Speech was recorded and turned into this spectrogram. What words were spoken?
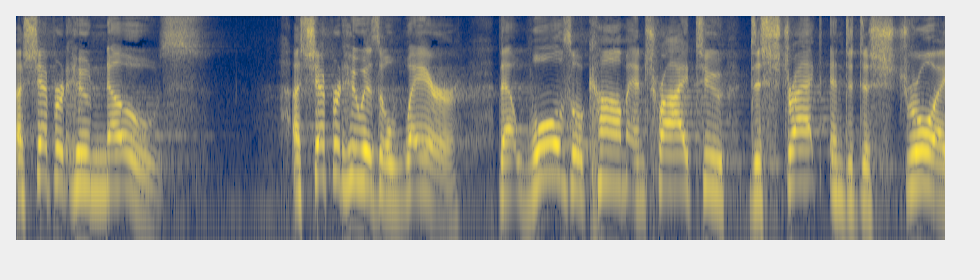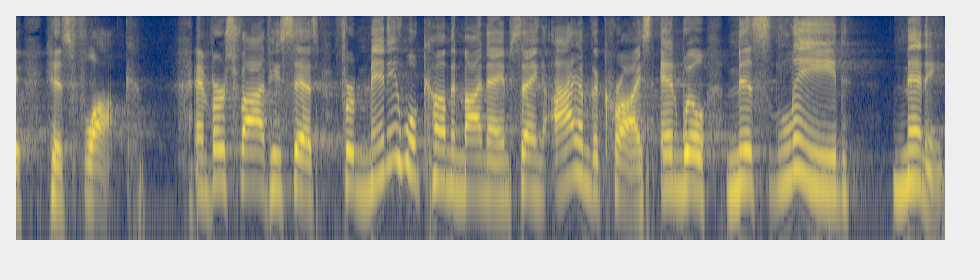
a shepherd who knows, a shepherd who is aware that wolves will come and try to distract and to destroy his flock. And verse 5, he says, For many will come in my name, saying, I am the Christ, and will mislead many.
